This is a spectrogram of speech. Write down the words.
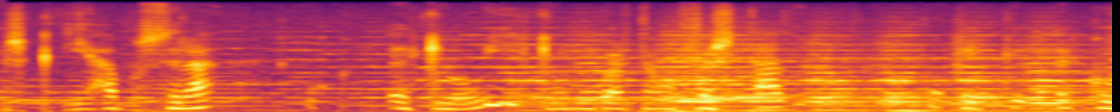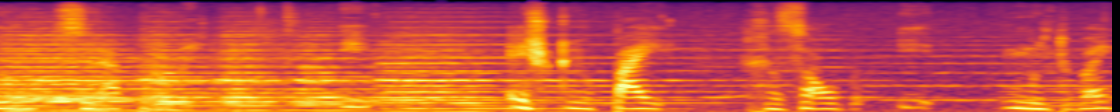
mas que diabo será aquilo ali, que é um lugar tão afastado, o que é que acontecerá por ali? E eis que o pai resolve, e muito bem,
